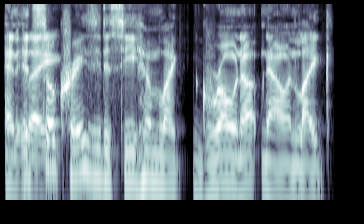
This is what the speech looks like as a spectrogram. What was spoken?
And it's so crazy to see him like grown up now and like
